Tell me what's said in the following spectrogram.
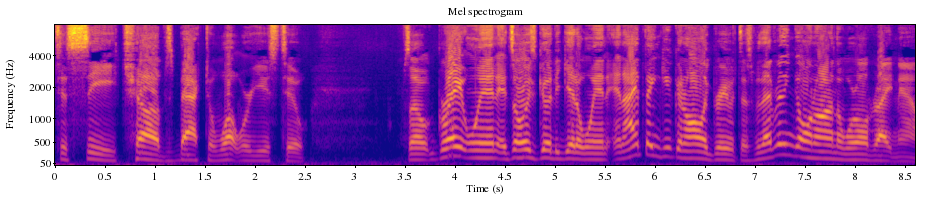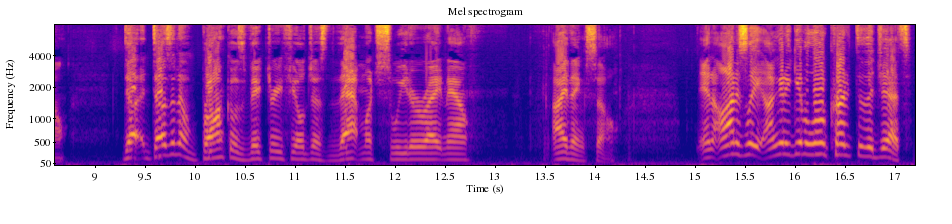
to see Chubbs back to what we're used to. So great win. It's always good to get a win. And I think you can all agree with this. With everything going on in the world right now, doesn't a Broncos victory feel just that much sweeter right now? I think so. And honestly, I'm going to give a little credit to the Jets.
